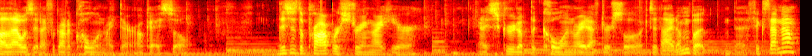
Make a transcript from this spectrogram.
Oh, that was it. I forgot a colon right there. Okay, so this is the proper string right here. I screwed up the colon right after selected item, but I fixed that now.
